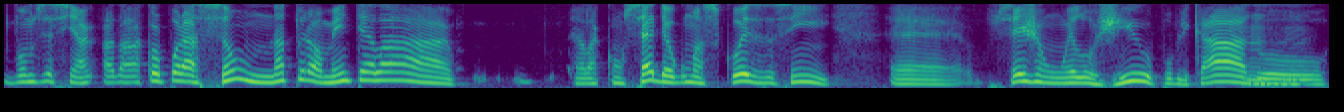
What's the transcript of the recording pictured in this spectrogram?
vamos dizer assim, a, a- a corporação naturalmente ela ela concede algumas coisas assim é, seja um elogio publicado, uhum. ou,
